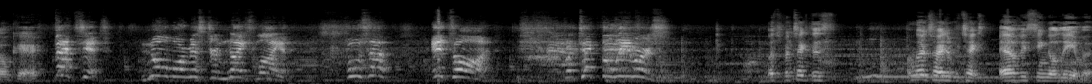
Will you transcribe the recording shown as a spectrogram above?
Okay. That's it! No more Mr. Nice Lion! Fossa, it's on! Protect the lemurs! Let's protect this. I'm gonna try to protect every single lemur.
